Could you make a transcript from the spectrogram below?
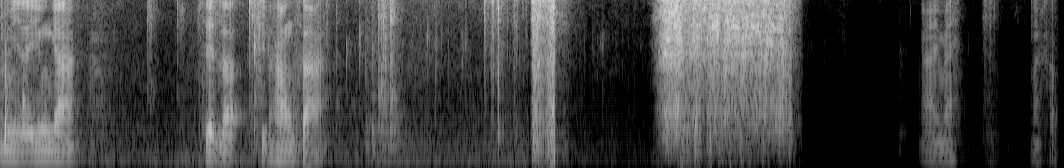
ม่มีอะไรยุ่งยาก เสร็จแล้ว 15 องศา ง่ายไหมนะครับ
